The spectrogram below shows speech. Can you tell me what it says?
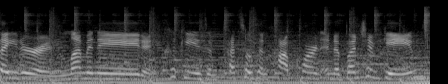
cider and lemonade and cookies and pretzels and popcorn and a bunch of games.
